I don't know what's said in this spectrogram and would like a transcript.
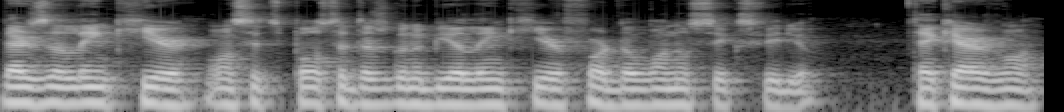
there's a link here. Once it's posted, there's going to be a link here for the 106 video. Take care, everyone.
